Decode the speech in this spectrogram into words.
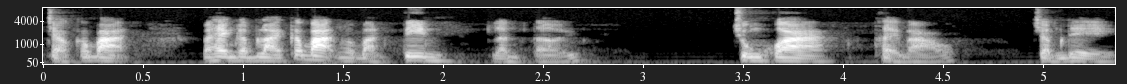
chào các bạn và hẹn gặp lại các bạn vào bản tin lần tới. Trung Khoa Thời Báo .de.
